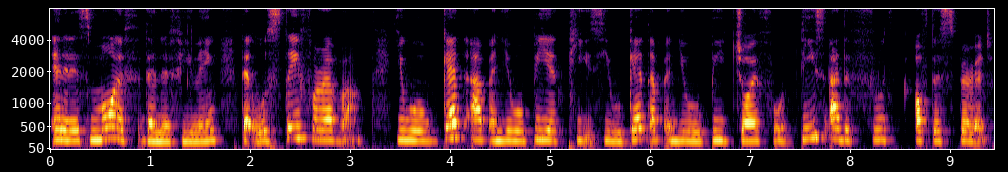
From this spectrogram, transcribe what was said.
and it is more than a feeling that will stay forever. You will get up and you will be at peace. You will get up and you will be joyful. These are the fruit of the Spirit,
